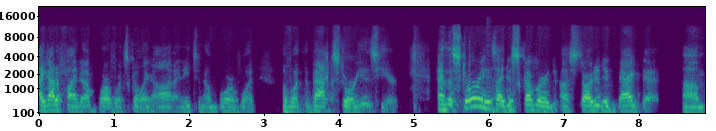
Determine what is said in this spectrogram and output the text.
I got to find out more of what's going on. I need to know more of what, of what the backstory is here. And the story, as I discovered, uh, started in Baghdad, um,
